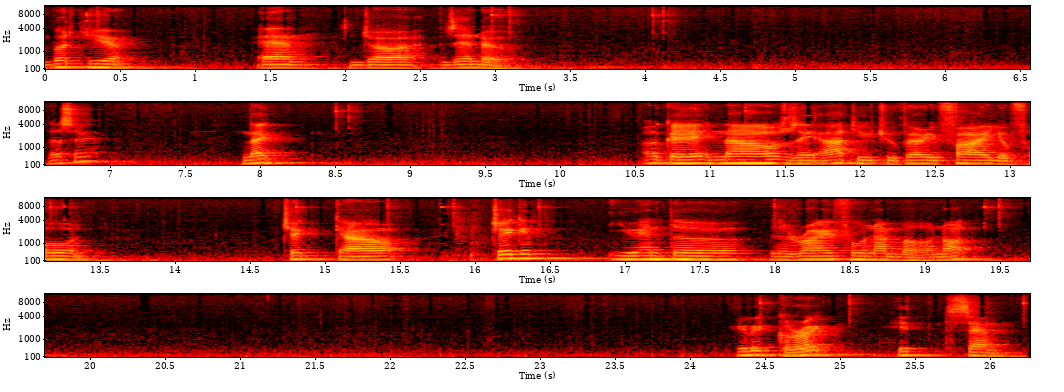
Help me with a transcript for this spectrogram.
birth year, and your gender. That's it. Next. Okay, now they ask you to verify your phone. Check out, check if you enter the right phone number or not. If it's correct, hit send.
